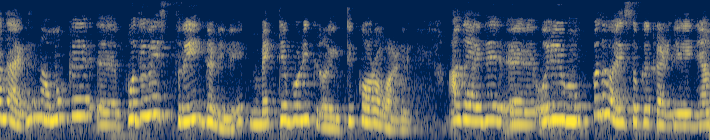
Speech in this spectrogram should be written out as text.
അതായത് നമുക്ക് പൊതുവെ സ്ത്രീകളിൽ മെറ്റബോളിക് റേറ്റ് കുറവാണ്. അതായത് ഒരു മുപ്പത് വയസ്സൊക്കെ കഴിഞ്ഞ് കഴിഞ്ഞാൽ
